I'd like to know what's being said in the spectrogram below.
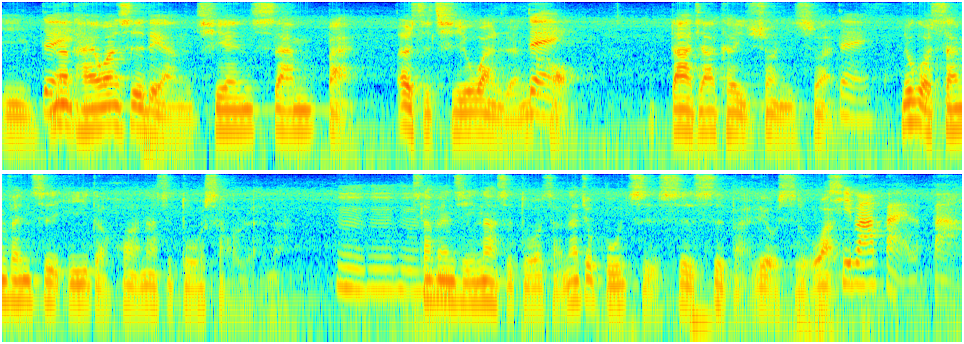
一。那台湾是两千三百。二十七万人口，大家可以算一算。对，如果三分之一的话，那是多少人呢？嗯嗯嗯，三分之一那是多少？那就不只是四百六十万，七八百了吧？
